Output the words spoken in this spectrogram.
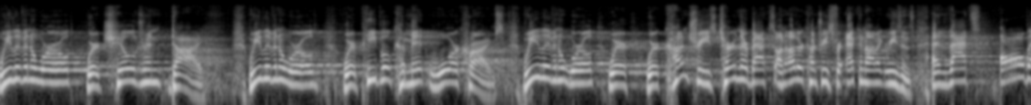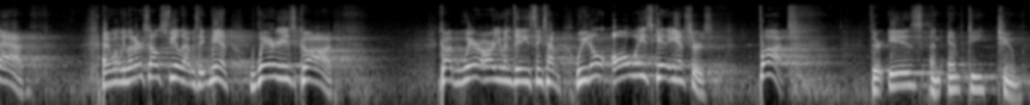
we live in a world where children die. We live in a world where people commit war crimes. We live in a world where, where countries turn their backs on other countries for economic reasons. And that's all bad. And when we let ourselves feel that, we say, man, where is God? God, where are you when these things happen? We don't always get answers, but there is an empty tomb.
